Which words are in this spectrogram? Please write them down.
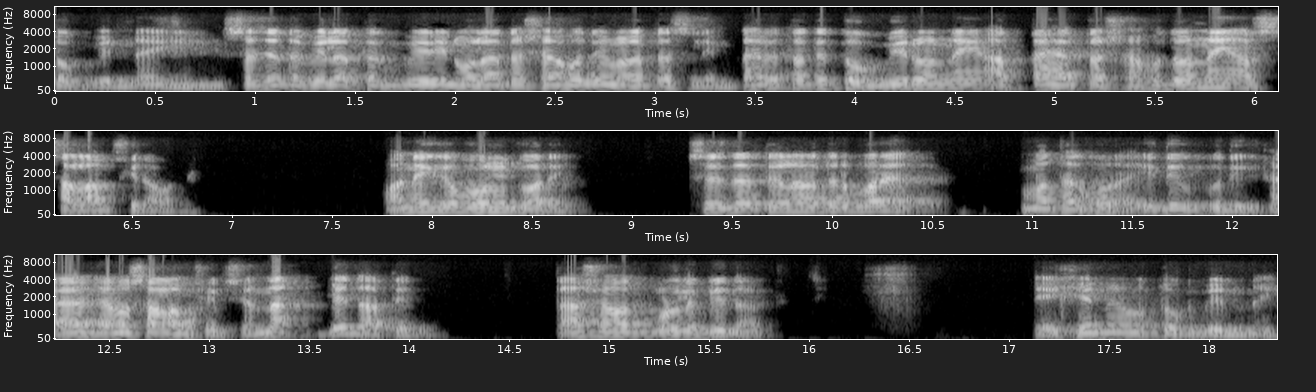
তকবির নাই। সাজাদা বেলা তকবির ওলা তাশাহুদিন ওলা তাসলিম। তাহলে তাদের তকবিরও নেই আত্মাহাত তাশাহুদও নেই, আর সালাম ফিরাও নেই। অনেকে ভুল করে। সেজদা তেলাওয়াতের পরে মাথা ঘোরা এদিক ওদিক। হ্যাঁ যেন সালাম ফিরছে। না বেদাতে তাশাহুদ পড়লে বেদাত। এখানেও তকবির নেই।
